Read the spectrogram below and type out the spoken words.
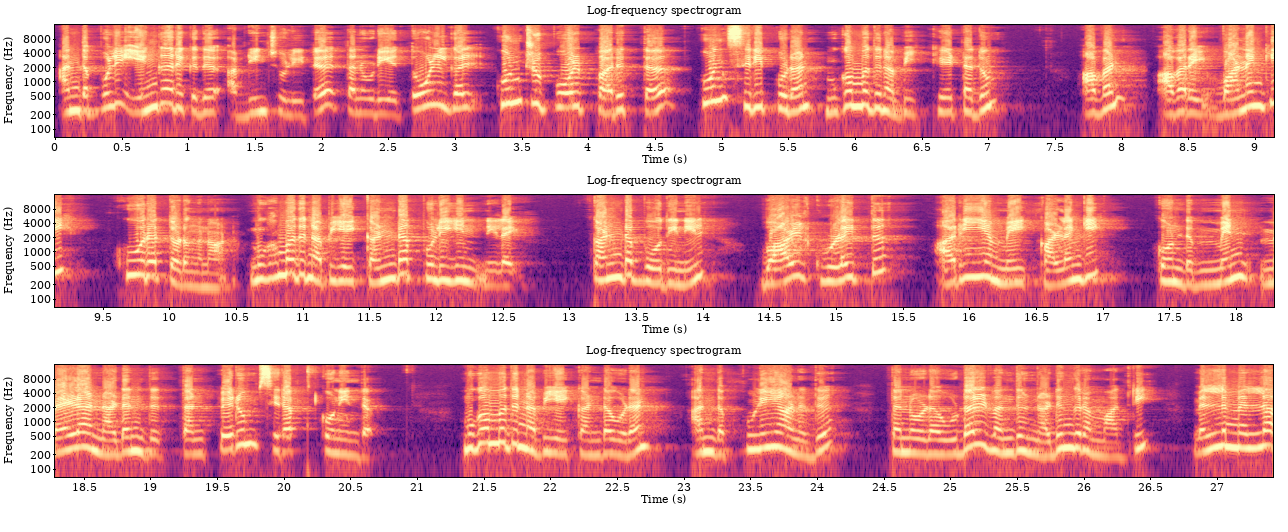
அந்த புலி எங்க இருக்குது அப்படின்னு சொல்லிட்டு தன்னுடைய தோள்கள் குன்று போல் பருத்த புன் சிரிப்புடன் முகமது நபி கேட்டதும் அவன் அவரை வணங்கி கூறத் தொடங்கினான். முகமது நபியை கண்ட புலியின் நிலை கண்ட போதினில் வாள் குழைத்து அரிய மெய் கலங்கி கொண்டு மென் மெள நடந்து தன் பெரும் சிறப் குனிந்த முகமது நபியை கண்டவுடன் அந்த புலியானது தன்னோட உடல் வந்து நடுங்குற மாதிரி மெல்ல மெல்ல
